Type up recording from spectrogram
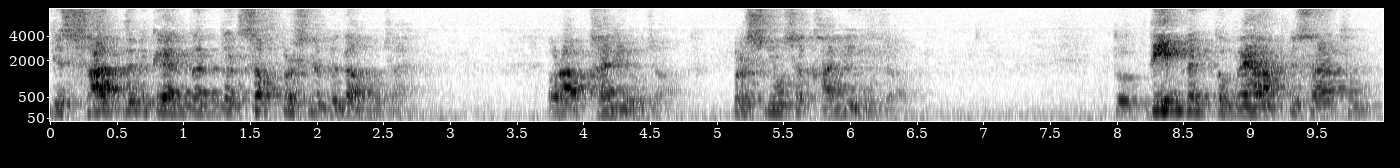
ये सात दिन के अंदर अंदर सब प्रश्न विदा हो जाए और आप खाली हो जाओ, प्रश्नों से खाली हो जाओ। तो तीन दिन तो मैं आपके साथ हूँ।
